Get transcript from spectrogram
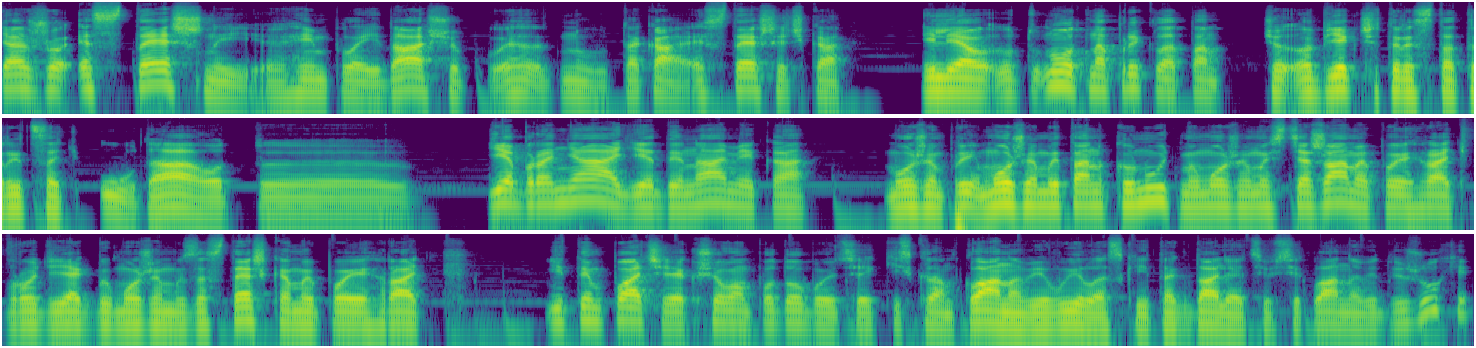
тяжо естешний геймплей, да, щоб е, ну, така естешечка, ну, от, наприклад, там об'єкт 430У, да, от, е, є броня, є динаміка. Можемо при... може ми танкануть, ми можемо з тяжами поіграти, вроді якби можемо за стежками поіграти. І тим паче, якщо вам подобаються якісь там кланові вилазки і так далі, ці всі кланові двіжухи,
